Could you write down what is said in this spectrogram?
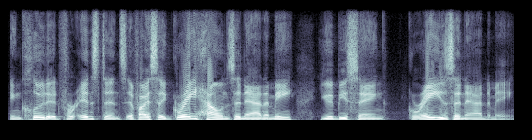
included. For instance, if I say Greyhound's Anatomy, you would be saying Grey's Anatomy.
